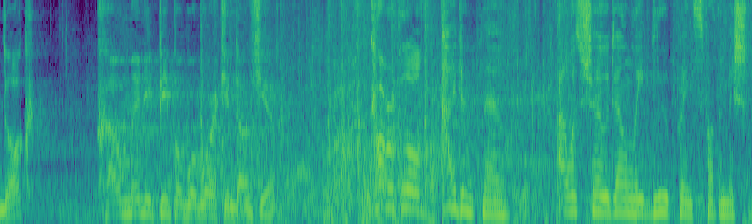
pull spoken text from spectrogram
Doc, how many people were working down here? Cover blown! I don't know. I was showed only blueprints for the mission.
